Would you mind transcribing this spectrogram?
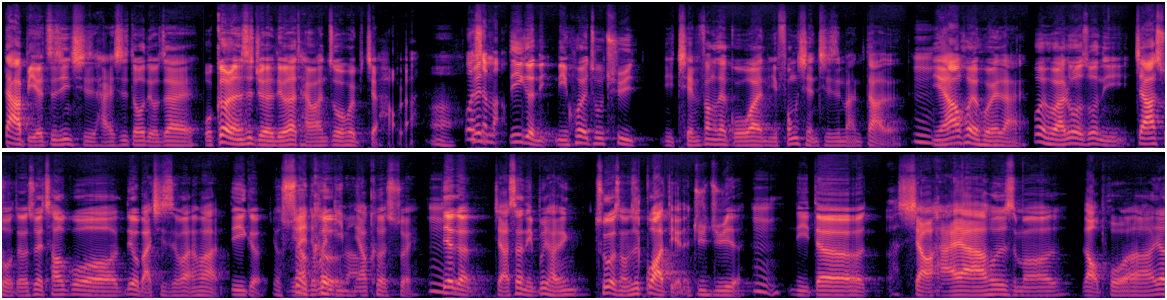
大笔的资金其实还是都留在，我个人是觉得留在台湾做会比较好啦。嗯，为什么？第一个，你你汇出去。你钱放在国外，你风险其实蛮大的。嗯，你还要汇回来，汇回来。如果说你加所得税超过六百七十万的话，第一个有税的问题吗你要课税。第二个，假设你不小心出了什么是挂点的、居居的，嗯，你的小孩啊或者什么老婆啊要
